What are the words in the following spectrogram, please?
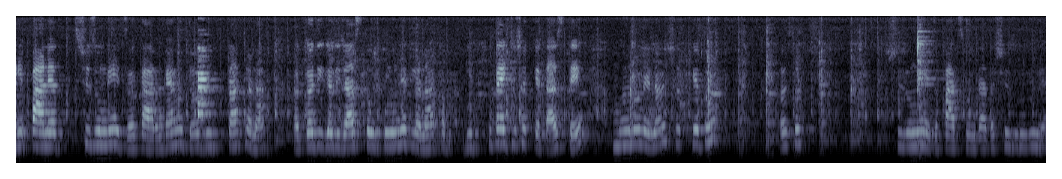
हे पाण्यात शिजून घ्यायचं. कारण काय होतं दूध टाकलं ना कधी कधी जास्त उकळून घेतलं ना का दूध फुटायची शक्यता असते. म्हणून आहे ना शक्यतो असंच शिजून घ्यायचं. पाच मिनटं आता शिजून घेऊया.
